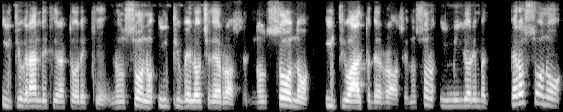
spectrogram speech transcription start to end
il più grande tiratore che, non sono il più veloce del roster, non sono il più alto del roster, non sono il migliore in però sono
